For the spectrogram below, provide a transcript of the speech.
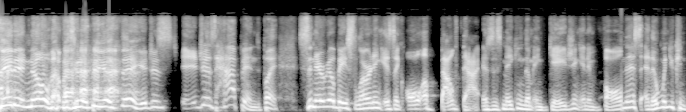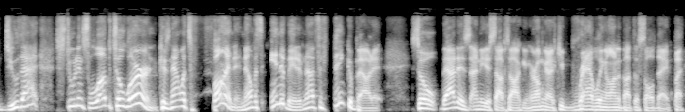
didn't know that was going to be a thing. It just, it just happened. But scenario based learning is like all about that. Is this making them engaging and involved in this? And then when you can do that, students love to learn because now it's fun and now it's innovative. Now I have to think about it. So that is, I need to stop talking or I'm going to keep rambling on about this all day. But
